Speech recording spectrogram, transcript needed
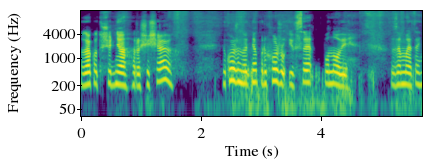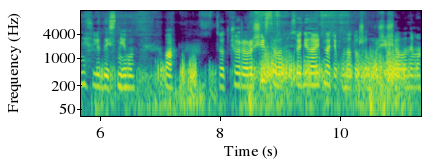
Отак от щодня розчищаю і кожного дня приходжу і все по новій заметані сліди снігом. А, це от вчора розчистила, сьогодні навіть натяку на те, що розчищала нема.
